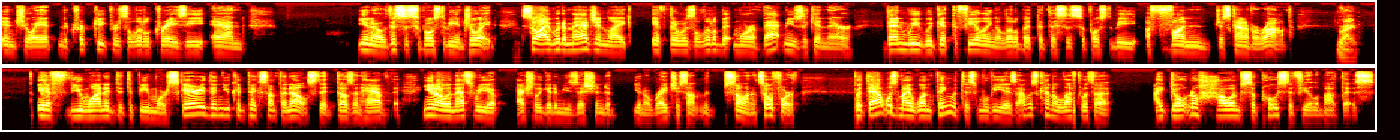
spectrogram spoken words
enjoy it. And the Crypt Keeper's a little crazy, and you know this is supposed to be enjoyed. So I would imagine like if there was a little bit more of that music in there, then we would get the feeling a little bit that this is supposed to be a fun, just kind of a romp Right. if you wanted it to be more scary, then you could pick something else that doesn't have, you know, and that's where you actually get a musician to, you know, write you something, so on and so forth. But that was my one thing with this movie is I was kind of left with a, I don't know how I'm supposed to feel about this.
